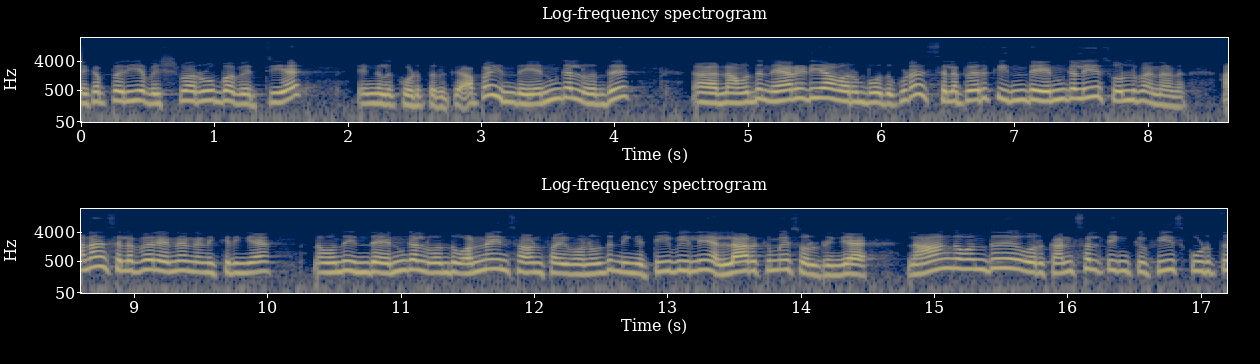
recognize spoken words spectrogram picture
மிகப்பெரிய விஸ்வரூப வெற்றியை எங்களுக்கு கொடுத்துருக்கு. அப்போ இந்த எண்கள் வந்து நான் வந்து நேரடியாக வரும்போது கூட சில பேருக்கு இந்த எண்களையே சொல்லுவேன் நான். ஆனால் சில பேர் என்ன நினைக்கிறீங்க? நான் வந்து இந்த எண்கள் வந்து one nine seven five one வந்து நீங்கள் டிவிலையும் எல்லாருக்குமே சொல்கிறீங்க நாங்கள் வந்து ஒரு கன்சல்ட்டிங்க்கு ஃபீஸ் கொடுத்து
